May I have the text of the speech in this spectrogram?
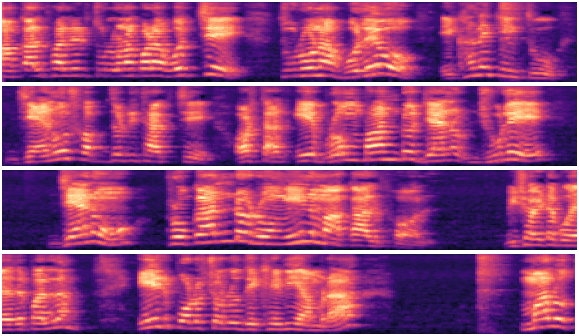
মাকাল ফলের তুলনা করা হচ্ছে। তুলনা হলেও এখানে কিন্তু যেন শব্দটি থাকছে, অর্থাৎ এ ব্রহ্মাণ্ড যেন, ঝুলে যেন প্রকাণ্ড রঙিন মাকাল ফল। বিষয়টা বোঝাতে পারলাম? এরপর চলো দেখে নিই আমরা মালত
